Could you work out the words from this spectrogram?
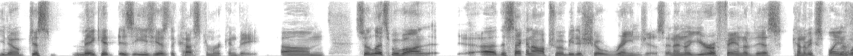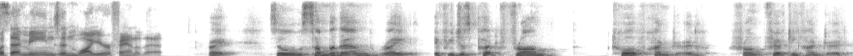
you know, just make it as easy as the customer can be. Um, so let's move on. Uh, the second option would be to show ranges, and I know you're a fan of this. Kind of explain yes. what that means and why you're a fan of that. Right. So some of them, right? If you just put from 1200, from 1500,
